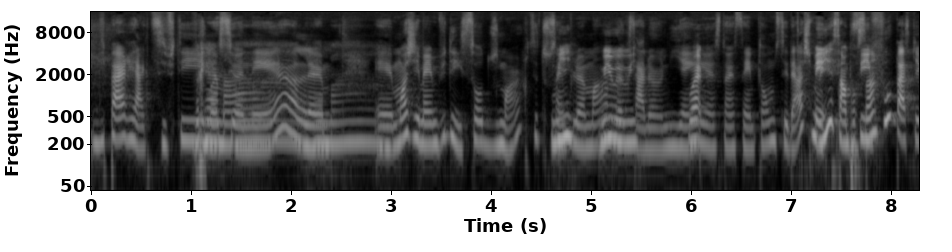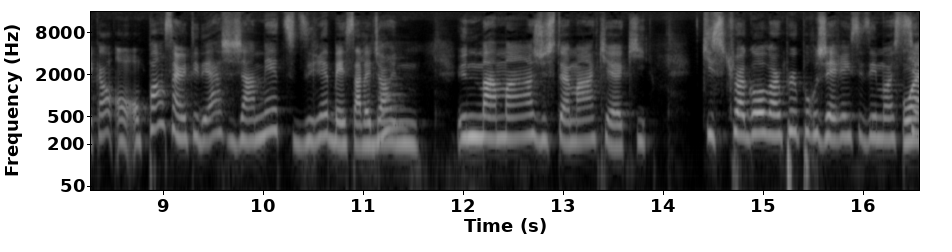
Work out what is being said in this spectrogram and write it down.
l'hyperréactivité Vraiment, émotionnelle. vraiment. Euh, moi, j'ai même vu des sauts d'humeur, tu sais, tout Oui, simplement. oui, là, oui, oui. Ça a un lien, Ouais. euh, c'est un symptôme du TDAH. Mais Oui, 100%. c'est fou parce que quand on, on pense à un TDAH, jamais tu dirais, ben, ça va être genre une, une maman, justement, qui, qui struggle un peu pour gérer ses émotions, Ouais.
